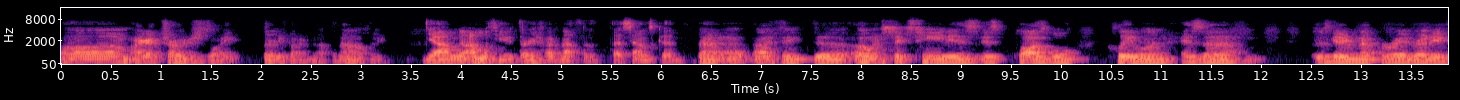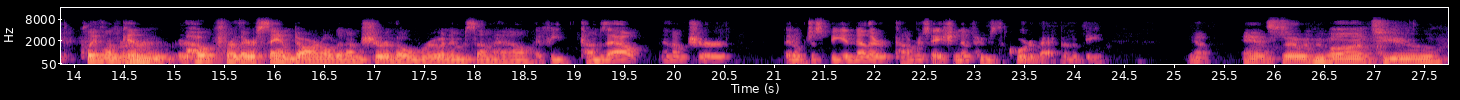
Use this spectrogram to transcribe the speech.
um, I got Chargers like thirty-five nothing. I don't think yeah. I'm, I'm with you. Thirty-five nothing. That sounds good. Uh, I think the zero and sixteen is is plausible. Cleveland is uh is getting that parade ready. Cleveland can For- hope for their Sam Darnold, and I'm sure they'll ruin him somehow if he comes out. And I'm sure it'll just be another conversation of who's the quarterback going to be. Yep. And so we move on to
